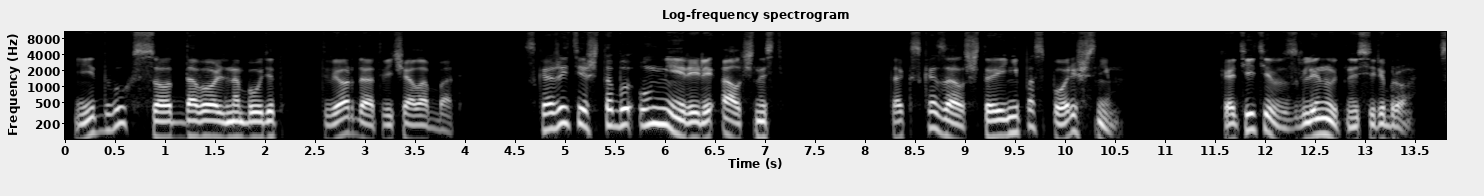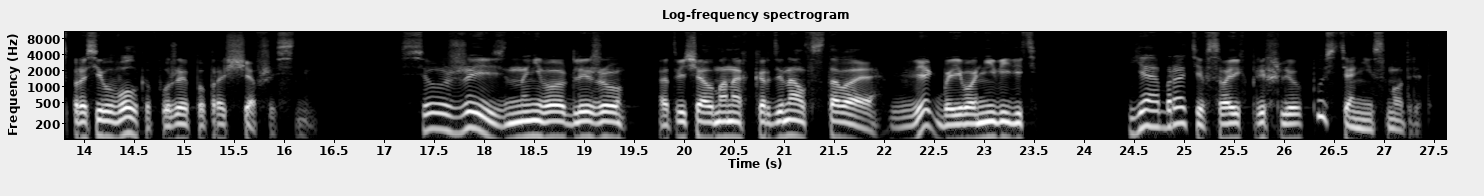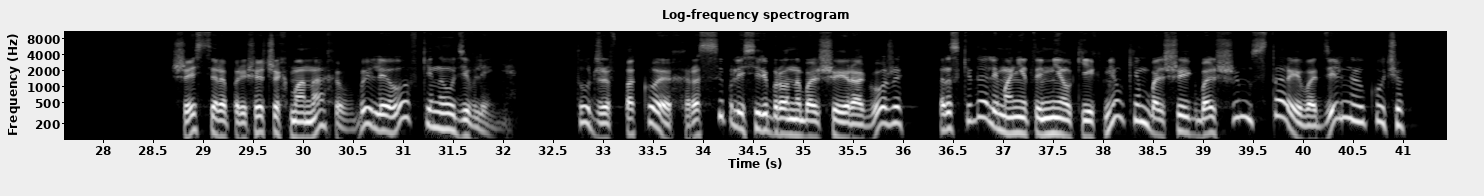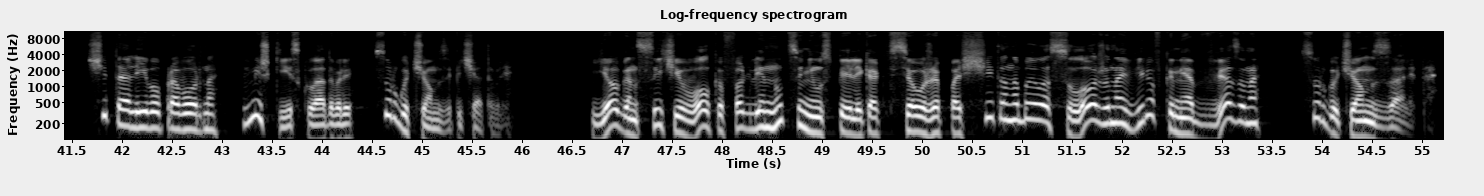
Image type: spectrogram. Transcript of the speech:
«И двухсот довольно будет», — твердо отвечал Аббат. «Скажите, чтобы умерили алчность». Так сказал, что и не поспоришь с ним. «Хотите взглянуть на серебро?» — спросил Волков, уже попрощавшись с ним. «Всю жизнь на него гляжу», — отвечал монах-кардинал, вставая. «Век бы его не видеть. Я братьев своих пришлю, пусть они смотрят». Шестеро пришедших монахов были ловки на удивление. Тут же в покоях рассыпали серебро на большие рогожи, раскидали монеты мелкие к мелким, большие к большим, старые в отдельную кучу — Считали его проворно, в мешки складывали, сургучом запечатывали. Йоган, Сыч и Волков оглянуться не успели, как все уже посчитано было, сложено, веревками обвязано, сургучом залито.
